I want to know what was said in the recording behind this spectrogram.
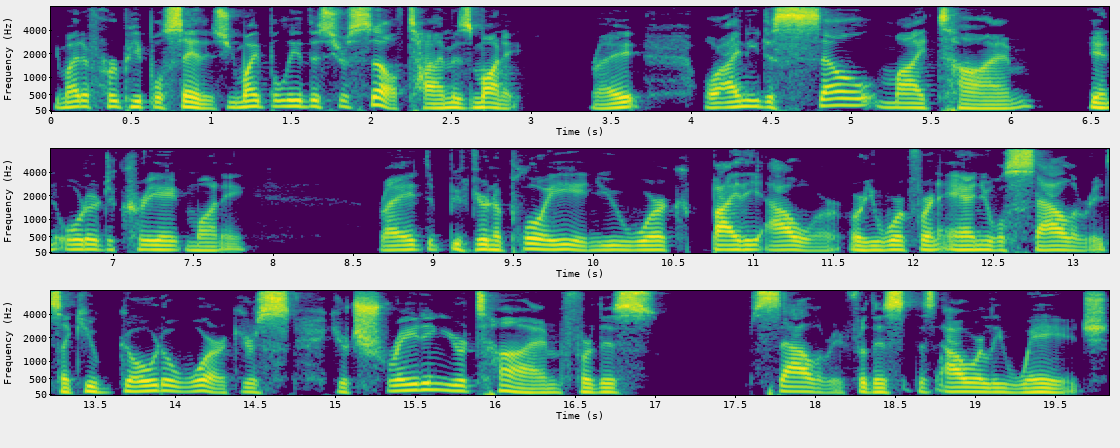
You might have heard people say this. You might believe this yourself. Time is money, right? Or I need to sell my time in order to create money, right? If you're an employee and you work by the hour or you work for an annual salary, it's like you go to work. You're you're trading your time for this salary for this this hourly wage.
